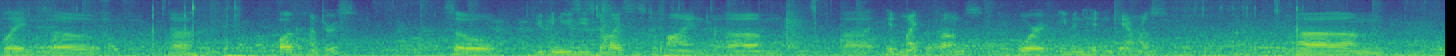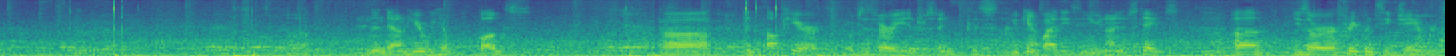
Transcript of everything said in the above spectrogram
Display of uh, bug hunters. So you can use these devices to find um, uh, hidden microphones or even hidden cameras. Um, uh, and then down here we have bugs. Uh, and up here, which is very interesting because you can't buy these in the United States, uh, these are frequency jammers.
